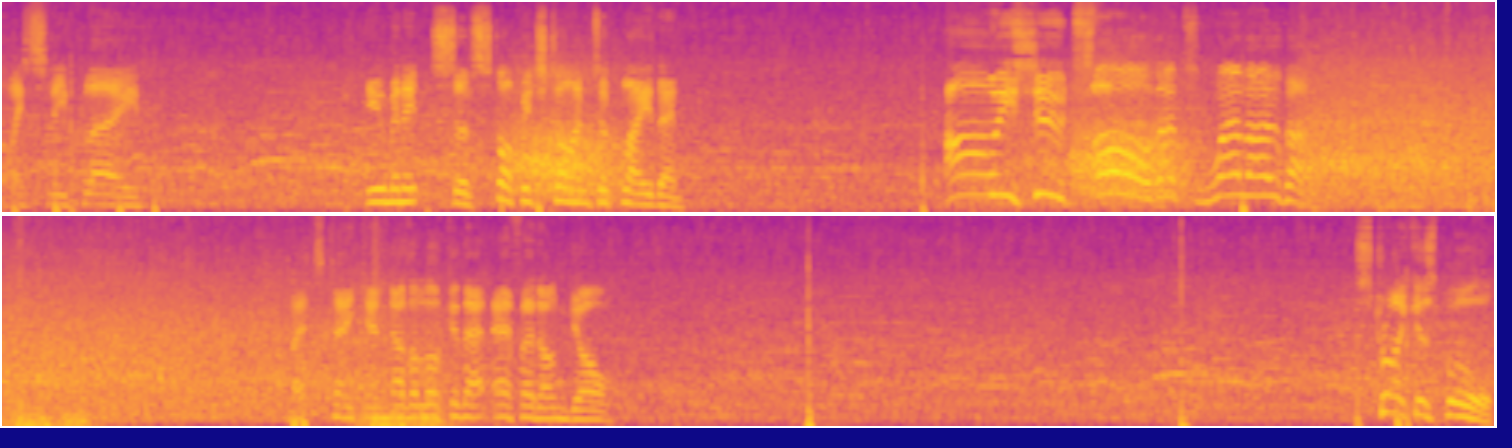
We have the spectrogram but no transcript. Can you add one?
nicely played. A few minutes of stoppage time to play then. Oh, he shoots! Oh, that's well over. Let's take another look at that effort on goal. Striker's ball.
